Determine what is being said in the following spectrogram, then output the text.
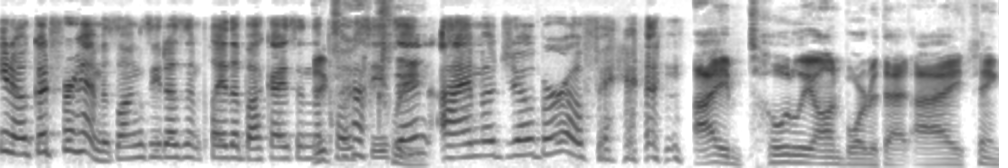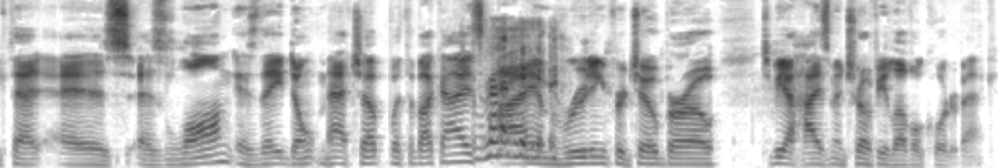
you know, good for him. As long as he doesn't play the Buckeyes in the exactly. postseason, I'm a Joe Burrow fan. I'm totally on board with that. I think that as as long as they don't match up with the Buckeyes, right. I am rooting for Joe Burrow to be a Heisman Trophy level quarterback.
